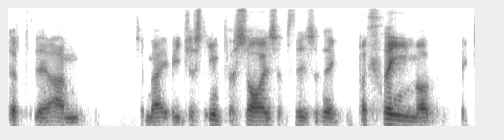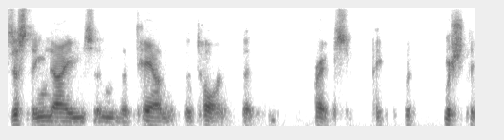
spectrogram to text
if the, um, to maybe just emphasise if there's a, a theme of existing names in the town at the time that perhaps people would wish to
